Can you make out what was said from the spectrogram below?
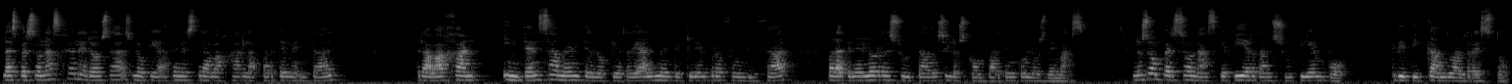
Las personas generosas lo que hacen es trabajar la parte mental, trabajan intensamente lo que realmente quieren profundizar para tener los resultados y los comparten con los demás. No son personas que pierdan su tiempo criticando al resto,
